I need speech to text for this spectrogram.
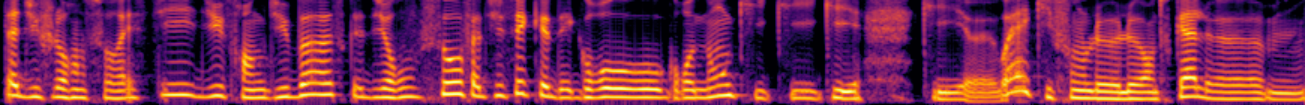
t'as du Florence Foresti, du Franck Dubosc, du Rousseau. Enfin, tu sais que des gros gros noms qui qui qui qui euh, ouais qui font le, le- en tout cas le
